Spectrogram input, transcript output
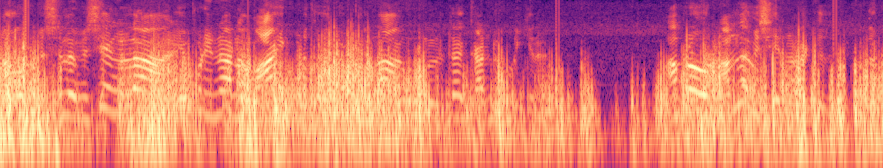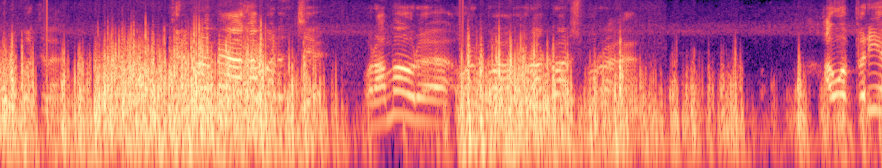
நான் ஒரு சில விஷயங்கள்லாம் எப்படின்னா நான் வாங்கி கொடுத்தது அப்படின்னா அவங்கள்ட்ட கண்டுபிடிக்கிறேன். அப்புறம் ஒரு நல்ல விஷயம் நடக்குது இந்த குடும்பத்தில். திருமணமே ஆகாமல் இருந்துச்சு. ஒரு அம்மா ஒரு ஒரு ஒரு அட்வான்ஸ் போடுறாங்க. அவங்க பெரிய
